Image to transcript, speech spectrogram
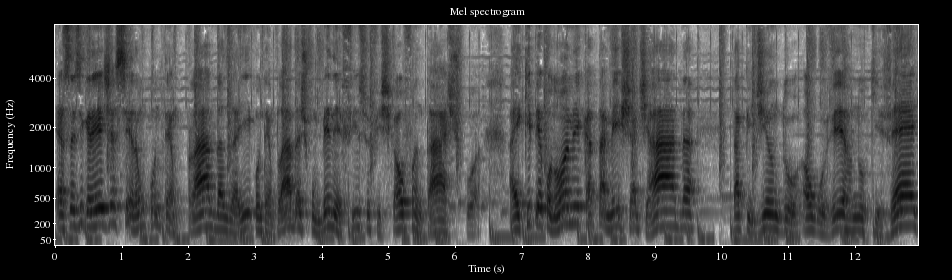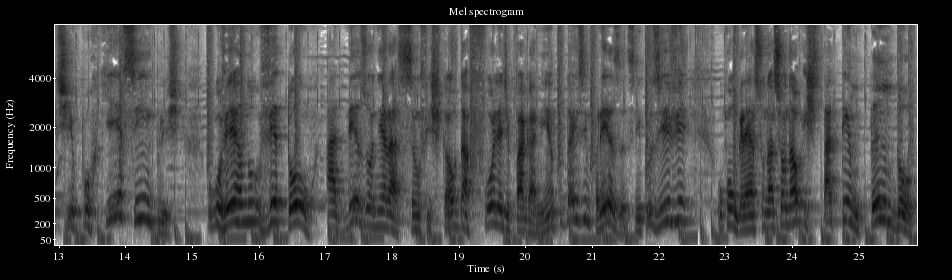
essas igrejas serão contempladas aí, contempladas com benefício fiscal fantástico. A equipe econômica está meio chateada, está pedindo ao governo que vete, porque é simples. O governo vetou a desoneração fiscal da folha de pagamento das empresas. Inclusive, o Congresso Nacional está tentando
